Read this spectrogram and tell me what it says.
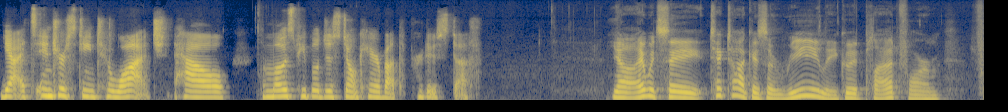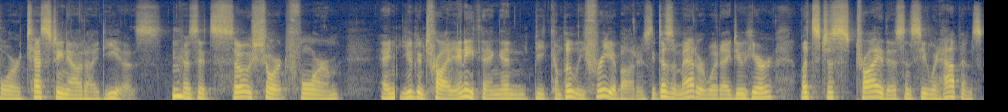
yeah, it's interesting to watch how most people just don't care about the produced stuff. Yeah, I would say TikTok is a really good platform for testing out ideas mm. because mm-hmm. it's so short form and you can try anything and be completely free about it. It doesn't matter what I do here. Let's just try this and see what happens.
